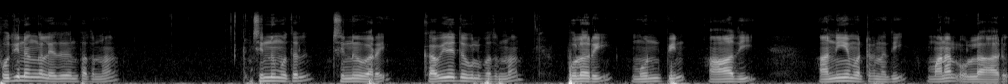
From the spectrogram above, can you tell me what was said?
புதினங்கள் எதுன்னு பார்த்தோம்னா சின்ன முதல் சின்ன வரை. கவிதை தொகுப்பு பார்த்தோம்னா புலரி முன்பின் ஆதி அந்நியமற்ற நதி மணல் உள்ள ஆறு.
